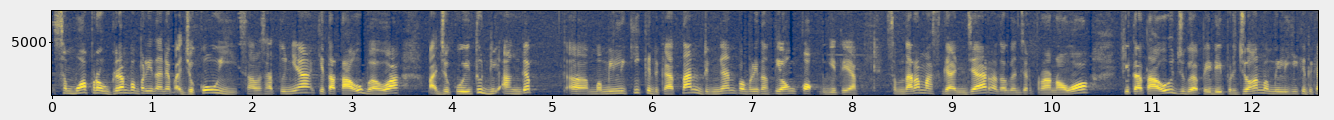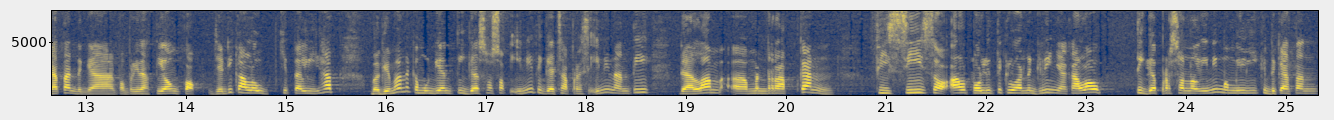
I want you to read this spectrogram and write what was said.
semua program pemerintahnya Pak Jokowi. Salah satunya kita tahu bahwa Pak Jokowi itu dianggap memiliki kedekatan dengan pemerintah Tiongkok begitu ya. Sementara Mas Ganjar atau Ganjar Pranowo kita tahu juga PDI Perjuangan memiliki kedekatan dengan pemerintah Tiongkok. Jadi kalau kita lihat bagaimana kemudian tiga sosok ini, tiga capres ini nanti dalam uh, menerapkan visi soal politik luar negerinya. Kalau tiga personal ini memiliki kedekatan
